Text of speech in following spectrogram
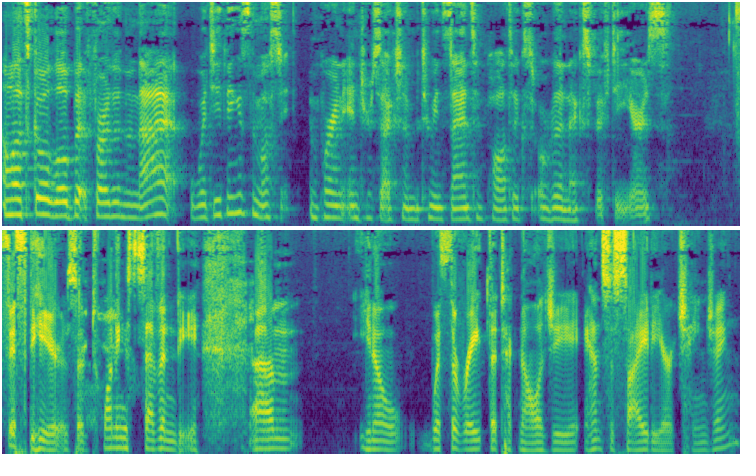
And let's go a little bit further than that. What do you think is the most important intersection between science and politics over the next 50 years? 50 years, so 2070. Um, you know, with the rate that technology and society are changing,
